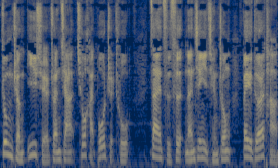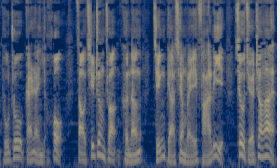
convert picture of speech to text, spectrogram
重症医学专家邱海波指出，在此次南京疫情中，被德尔塔毒株感染以后，早期症状可能仅表现为乏力、嗅觉障碍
